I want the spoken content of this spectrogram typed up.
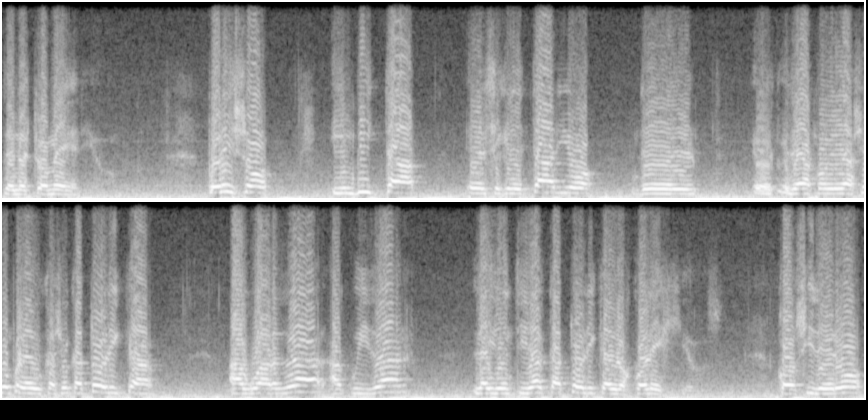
de nuestro medio. Por eso invita el secretario eh, de la Congregación para la Educación Católica a guardar, a cuidar la identidad católica de los colegios. Consideró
